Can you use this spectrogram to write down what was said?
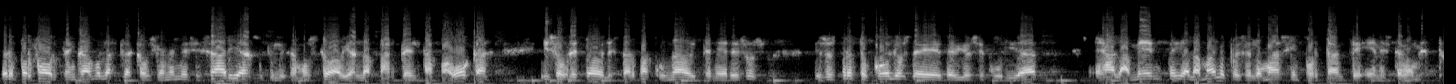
pero por favor tengamos las precauciones necesarias, utilicemos todavía la parte del tapabocas y sobre todo el estar vacunado y tener esos esos protocolos de, de bioseguridad a la mente y a la mano, pues es lo más importante en este momento.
